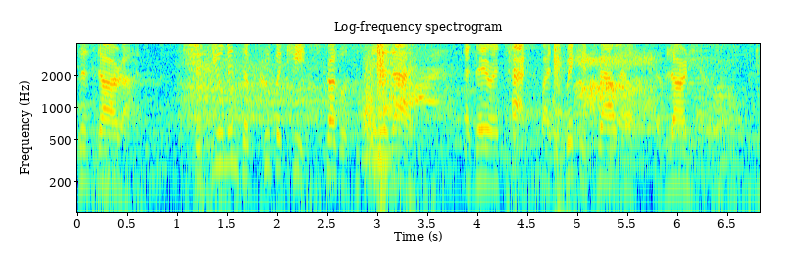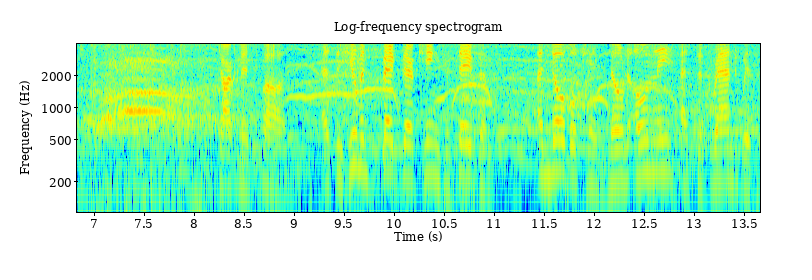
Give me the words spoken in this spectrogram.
Lands of Zaron, the humans of Kupa Keep struggle to stay alive as they are attacked by the wicked drow elves of Larnia. Darkness falls as the humans beg their king to save them, a noble king known only as the Grand Wizard.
